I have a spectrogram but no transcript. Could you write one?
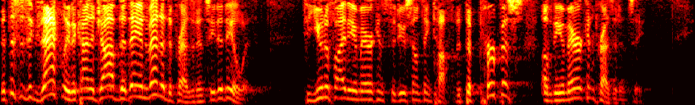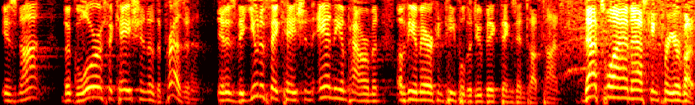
that this is exactly the kind of job that they invented the presidency to deal with to unify the Americans to do something tough. That the purpose of the American presidency is not the glorification of the president. It is the unification and the empowerment of the American people to do big things in tough times. That's why I'm asking for your vote.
